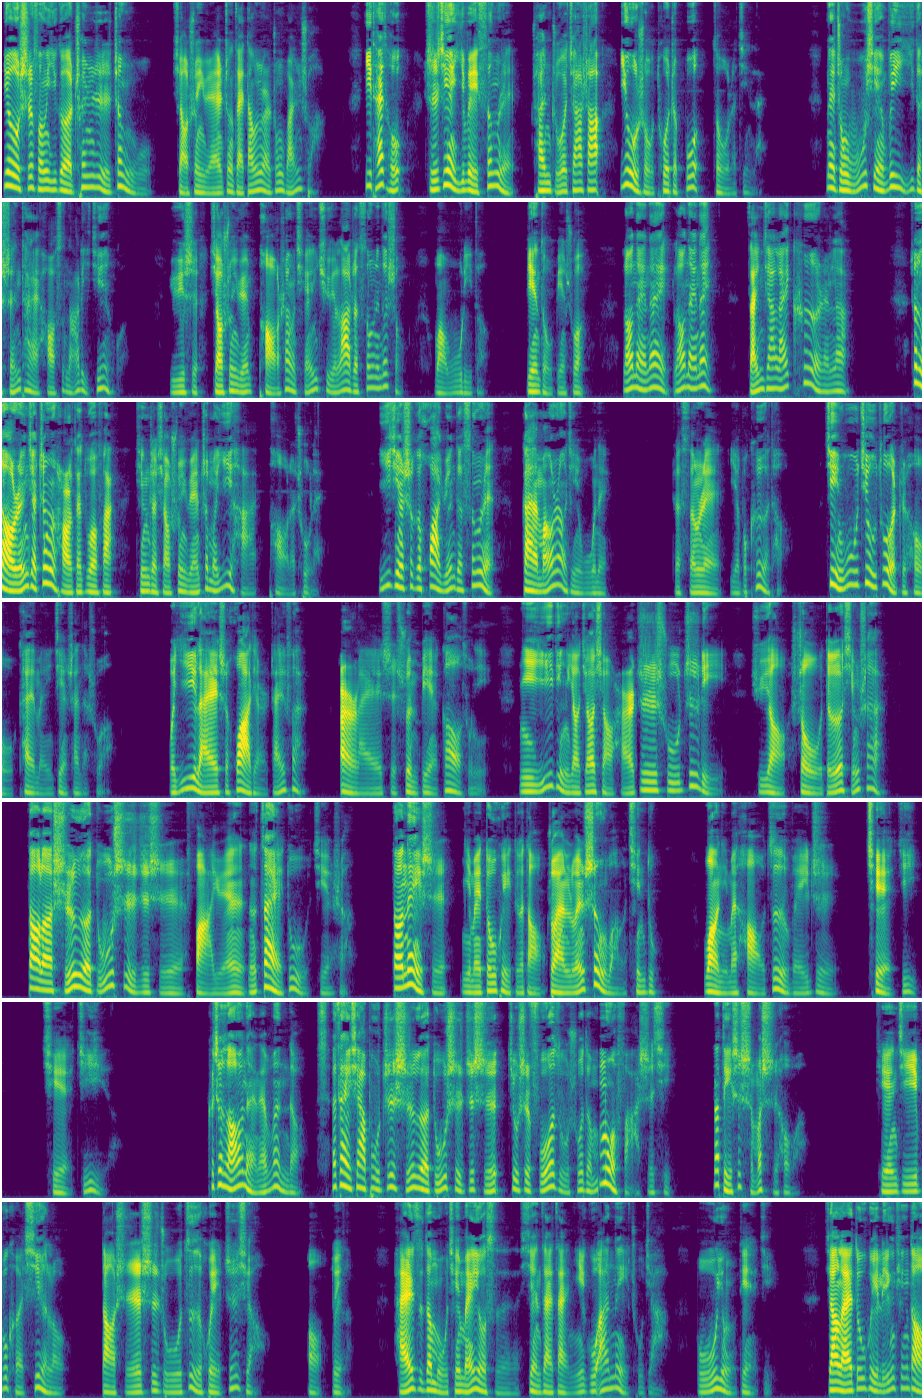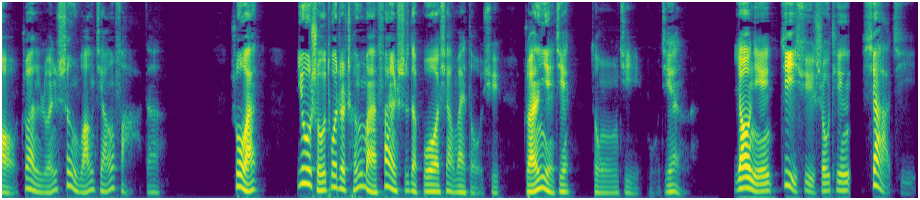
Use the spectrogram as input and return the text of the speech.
又时逢一个春日正午，小顺元正在当院中玩耍。一抬头，只见一位僧人穿着袈裟，右手托着钵走了进来。那种无限威仪的神态，好似哪里见过。于是，小顺元跑上前去，拉着僧人的手往屋里走，边走边说：“老奶奶，老奶奶，咱家来客人了。”这老人家正好在做饭，听着小顺元这么一喊，跑了出来，一见是个化缘的僧人。赶忙让进屋内，这僧人也不客套，进屋就坐之后，开门见山的说：“我一来是化点斋饭，二来是顺便告诉你，你一定要教小孩知书知礼，需要守德行善。到了十恶毒事之时，法缘能再度接上，到那时你们都会得到转轮圣王亲度。”望你们好自为之，切记，切记啊！可这老奶奶问道：“在下不知十恶毒世之时，就是佛祖说的末法时期，那得是什么时候啊？天机不可泄露，到时施主自会知晓。哦，对了，孩子的母亲没有死，现在在尼姑庵内出家，不用惦记。”将来都会聆听到转轮圣王讲法的。说完，右手托着盛满饭食的钵向外走去，转眼间踪迹不见了。邀您继续收听下集。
